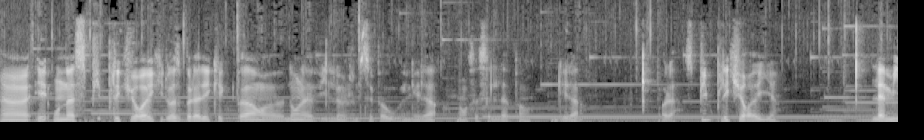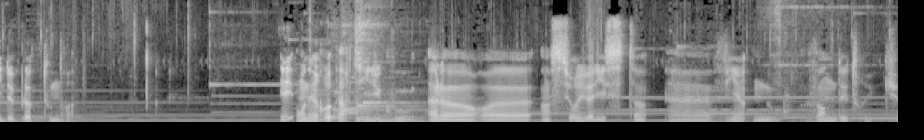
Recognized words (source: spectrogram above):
euh, et on a Spip l'écureuil qui doit se balader quelque part euh, dans la ville, je ne sais pas où, il est là. Non, ça c'est le lapin, il est là. Voilà, Spip l'écureuil, l'ami de Block Tundra. Et on est reparti du coup. Alors, euh, un survivaliste vient nous vendre des trucs.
